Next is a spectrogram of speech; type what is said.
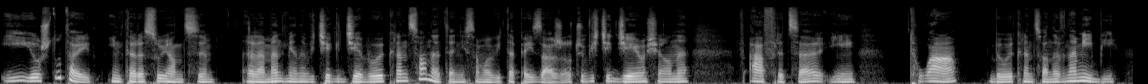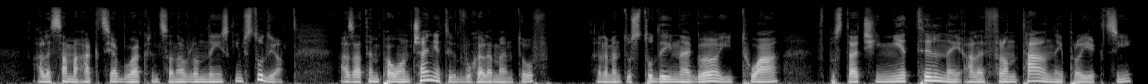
i już tutaj interesujący element, mianowicie gdzie były kręcone te niesamowite pejzaże. Oczywiście dzieją się one w Afryce i tła były kręcone w Namibii, ale sama akcja była kręcona w londyńskim studio. A zatem połączenie tych dwóch elementów, elementu studyjnego i tła w postaci nie tylnej, ale frontalnej projekcji,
